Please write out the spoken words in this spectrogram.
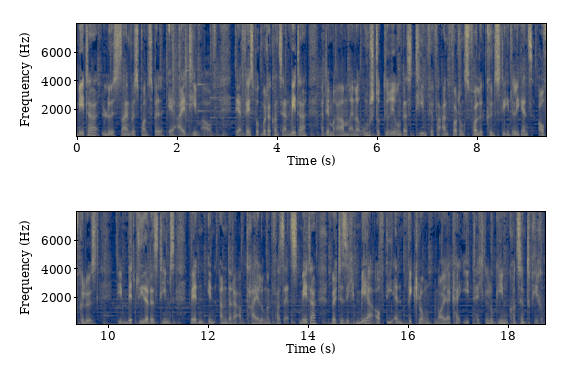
Meta löst sein Responsible AI-Team auf. Der Facebook-Mutterkonzern Meta hat im Rahmen einer Umstrukturierung das Team für verantwortungsvolle künstliche Intelligenz aufgelöst. Die Mitglieder des Teams werden in andere Abteilungen versetzt. Meta möchte sich mehr auf die Entwicklung neuer KI-Technologien konzentrieren.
